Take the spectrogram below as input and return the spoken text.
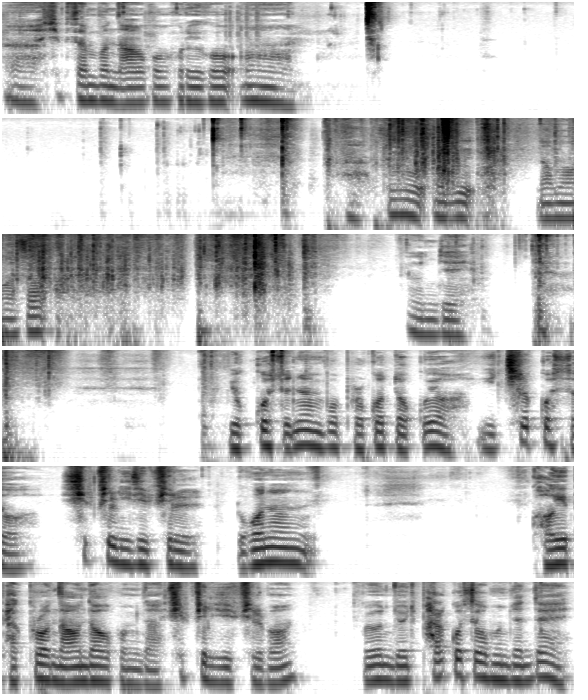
아, 13번 나오고 그리고 어, 아, 또 여기 넘어가서 이제 6코스는 뭐 볼 것도 없고요. 이 7코스 17, 27 요거는 거의 100% 나온다고 봅니다. 17, 27번. 이건 여기 8코스가 문제인데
